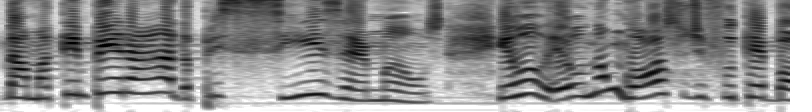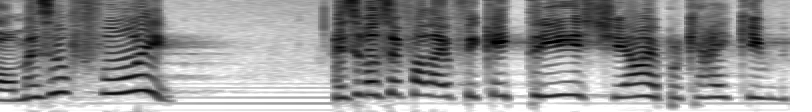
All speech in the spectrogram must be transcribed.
dar uma temperada. Precisa, irmãos. Eu, eu não gosto de futebol, mas eu fui. E se você falar, eu fiquei triste, ai, porque, ai, que,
